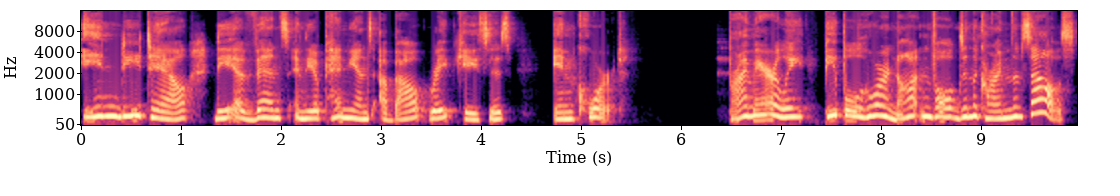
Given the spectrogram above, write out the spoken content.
in detail the events and the opinions about rape cases in court? Primarily people who are not involved in the crime themselves.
